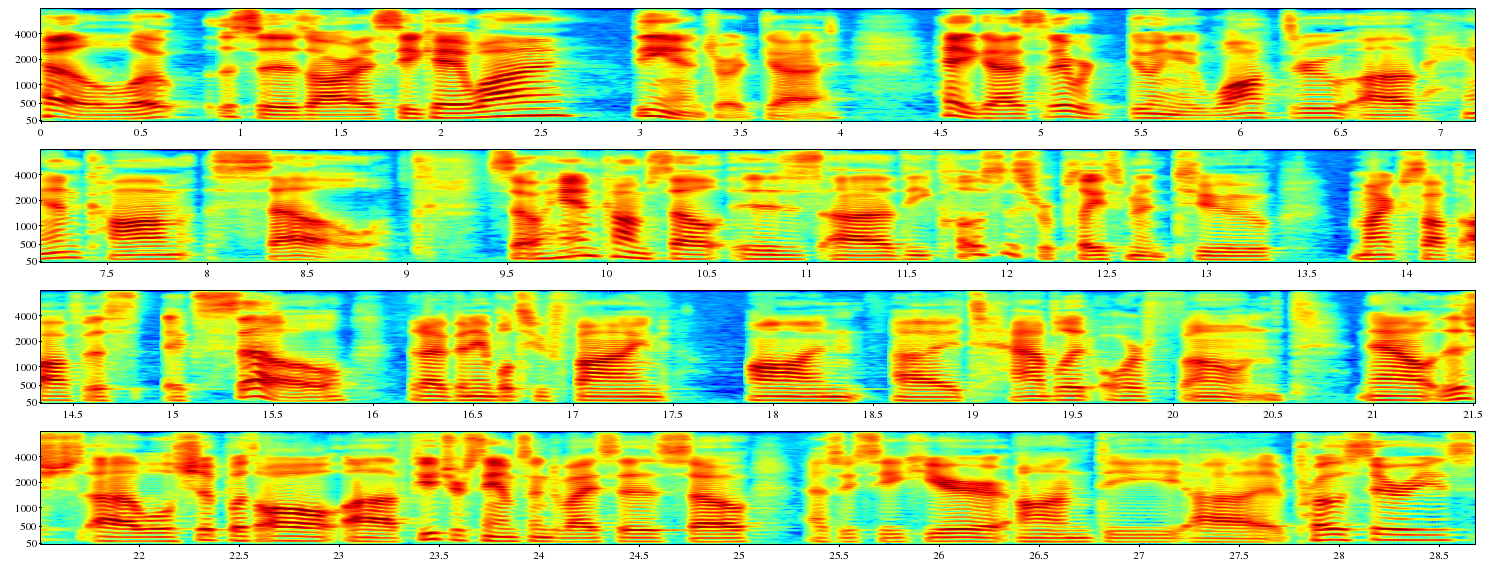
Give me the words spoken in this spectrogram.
Hello, this is R-I-C-K-Y, the Android guy. Hey guys, today we're doing a walkthrough of Handcom Cell. So Handcom Cell is uh, the closest replacement to Microsoft Office Excel that I've been able to find on a tablet or phone. Now, this uh, will ship with all uh, future Samsung devices. So, as we see here on the uh, Pro series,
